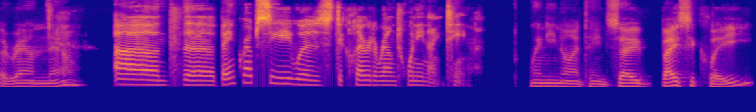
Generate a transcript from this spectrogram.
Around now, Uh, the bankruptcy was declared around 2019. 2019. So basically,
